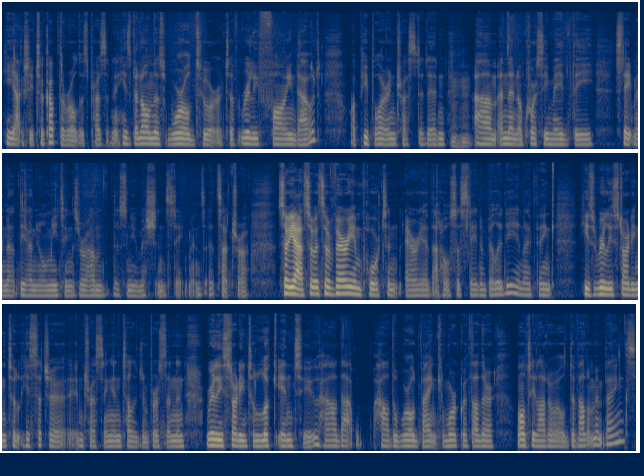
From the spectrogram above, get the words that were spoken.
he actually took up the role as president, he's been on this world tour to really find out what people are interested in. Um, and then, of course, he made the statement at the annual meetings around this new mission statement, etc. So, yeah, so it's a very important area, that whole sustainability. And I think he's really starting to, he's such an interesting, intelligent person and really starting to look into how that, how the World Bank can work with other multilateral development banks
